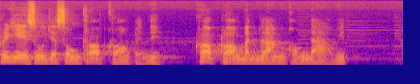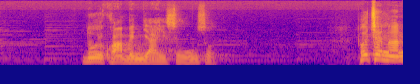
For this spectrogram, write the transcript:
พระเยซูจะทรงครอบครองเป็นนิจครอบครองบัลลังก์ของดาวิดด้วยความเป็นใหญ่สูงสุด เพราะฉะนั้น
